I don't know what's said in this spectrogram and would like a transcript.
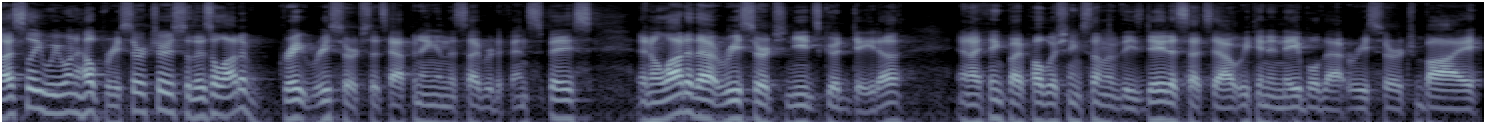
Lastly, we want to help researchers. So there's a lot of great research that's happening in the cyber defense space, and a lot of that research needs good data. And I think by publishing some of these data sets out, we can enable that research by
